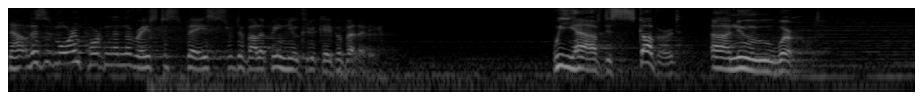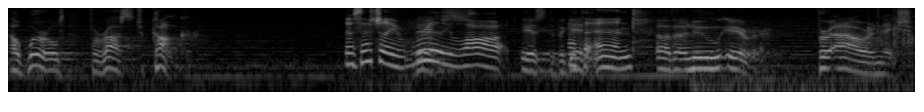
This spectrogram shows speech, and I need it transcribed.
Now, this is more important than the race to space or developing nuclear capability. We have discovered a new world. A world for us to conquer. There's actually really This lot Is the at beginning the end. of a new era for our nation.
